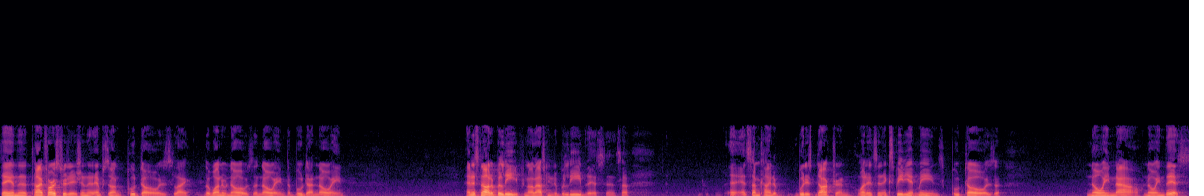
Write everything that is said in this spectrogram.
say in the Thai forest tradition, the emphasis on Buddho is like the one who knows, the knowing, the Buddha knowing. And it's not a belief, not asking you to believe this. Uh, uh, as, a, it's some kind of Buddhist doctrine. What? It's an expedient means. Buddho is knowing now, knowing this.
